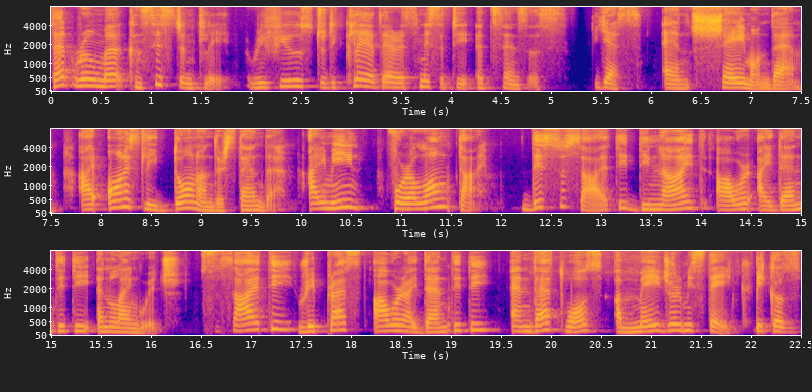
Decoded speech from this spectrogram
That Roma consistently refused to declare their ethnicity at census. Yes, and shame on them. I honestly don't understand them. I mean, for a long time, this society denied our identity and language. Society repressed our identity, and that was a major mistake because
